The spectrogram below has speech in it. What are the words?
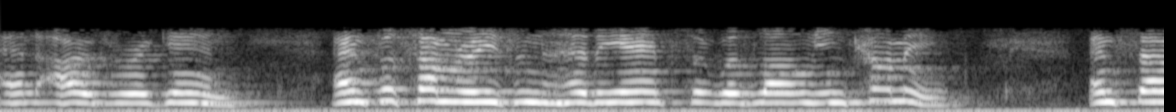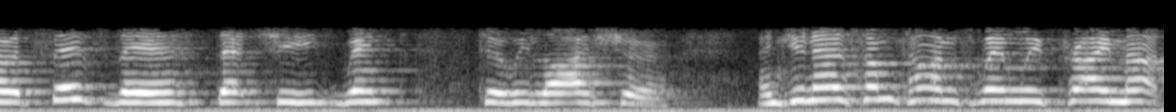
and over again. And for some reason, the answer was long in coming. And so it says there that she went to Elisha. And you know, sometimes when we pray much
